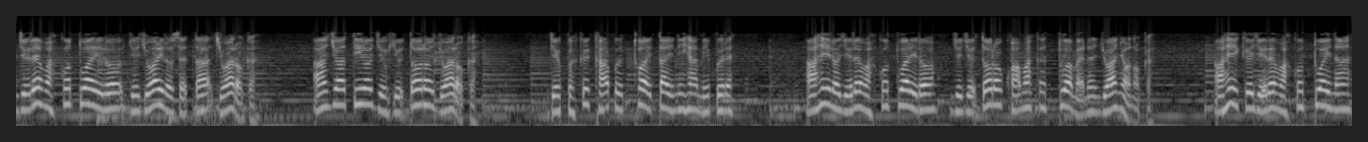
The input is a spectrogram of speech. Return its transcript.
jere wakun tuariro je joariro seta joaroka. Anjo tiro je yudoro joaroka. Je pekki kapu tuai tai niha mipure. Ahiro jere wakun tuariro je yudoro kwamka tua mena joanyonoka. Así que llegaremos con tuena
